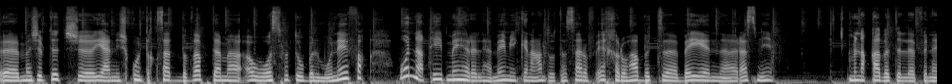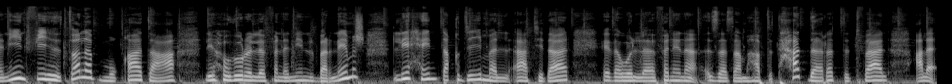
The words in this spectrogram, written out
آه، ما جبتتش يعني شكون تقصد قصد بالضبط ما وصفته بالمنافق. والنقيب ماهر الهمامي كان عنده تصرف آخر وهبط بيان رسمي من نقابة الفنانين. فيه طلب مقاطعة لحضور الفنانين البرنامج لحين تقديم الاعتذار. هذا والفنانة زازا مهاب تتحدى ردة فعل على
